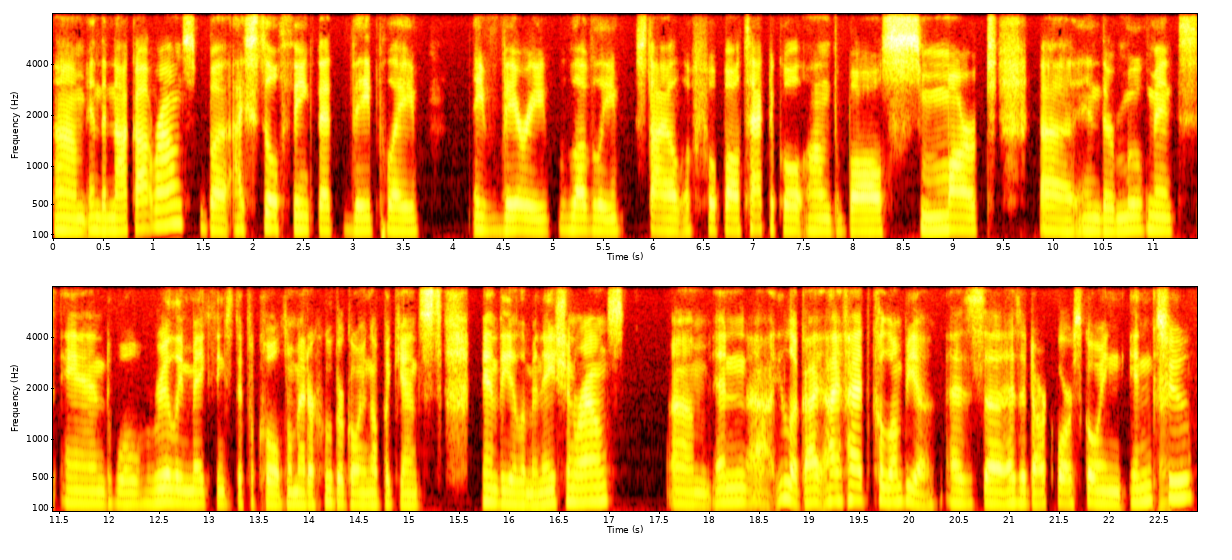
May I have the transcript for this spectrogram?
um, in the knockout rounds. But I still think that they play a very lovely style of football, tactical on the ball, smart uh, in their movement, and will really make things difficult no matter who they're going up against in the elimination rounds. Um, and uh, look, I, have had Colombia as uh, as a dark horse going into okay.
